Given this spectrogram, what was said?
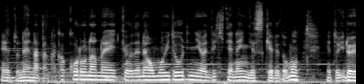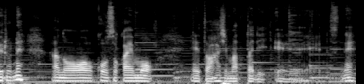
えーとね、なかなかコロナの影響でね思い通りにはできてないんですけれども、えー、といろいろね、あの、酵素会も、えー、と始まったり、えー、ですね、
